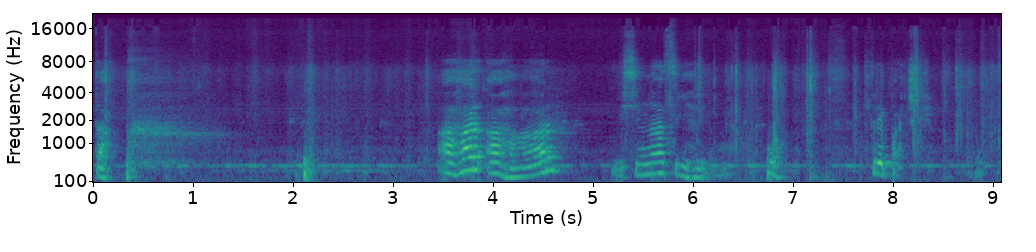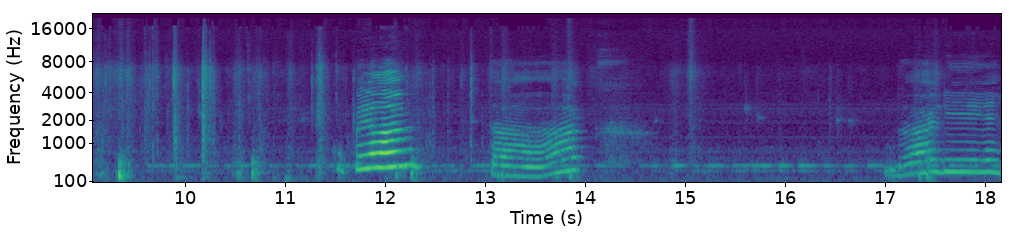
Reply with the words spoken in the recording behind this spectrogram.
Так. Агар, агар. 18 гривень. О, три пачки. Купила. Так. Далі.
